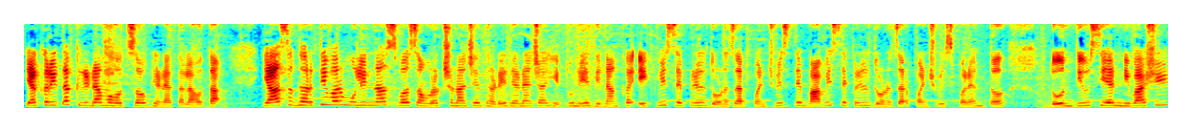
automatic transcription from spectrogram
याकरिता क्रीडा महोत्सव घेण्यात आला होता. याच धर्तीवर मुलींना स्वसंरक्षणाचे धडे देण्याच्या हेतूने दिनांक एकवीस एप्रिल दोन हजार पंचवीस ते बावीस एप्रिल दोन हजार पंचवीसपर्यंत दोन दिवसीय निवासी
